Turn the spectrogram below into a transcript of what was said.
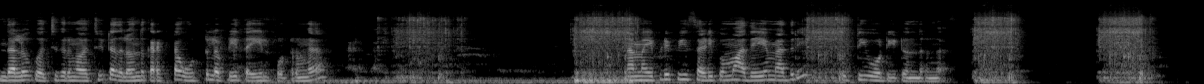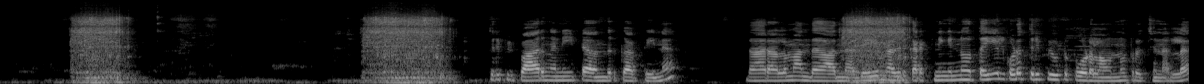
இந்த அளவுக்கு வச்சுக்கிறோங்க. வச்சுக்கிட்டு அதில் வந்து கரெக்டாக ஒட்டில் அப்படியே தையல் போட்டுருங்க. நம்ம எப்படி பீஸ் அடிப்போமோ அதே மாதிரி சுற்றி ஓட்டிகிட்டு வந்துடுங்க திருப்பி பாருங்கள் நீட்டாக வந்திருக்கா அப்படின்னு. தாராளமாக அந்த அந்த அதே மாதிரி கரெக்ட் நீங்கள் இன்னொரு தையல் கூட திருப்பி விட்டு போடலாம் ஒன்றும் பிரச்சனை இல்லை.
